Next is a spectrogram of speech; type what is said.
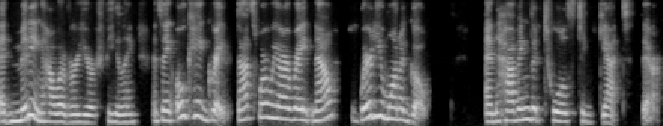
Admitting however you're feeling and saying, okay, great, that's where we are right now. Where do you want to go? And having the tools to get there.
